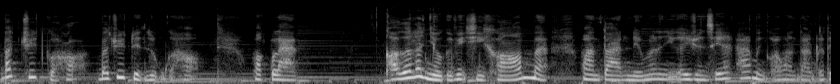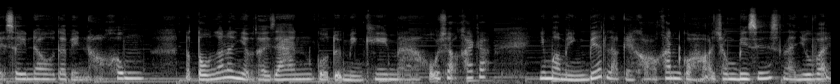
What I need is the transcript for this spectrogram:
budget của họ budget tuyển dụng của họ. Hoặc là có rất là nhiều cái vị trí khó mà hoàn toàn nếu mà là những agency khác mình có hoàn toàn có thể xây đâu tại vì nó không nó tốn rất là nhiều thời gian của tụi mình khi mà hỗ trợ khách á. Nhưng mà mình biết là cái khó khăn của họ trong business là như vậy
